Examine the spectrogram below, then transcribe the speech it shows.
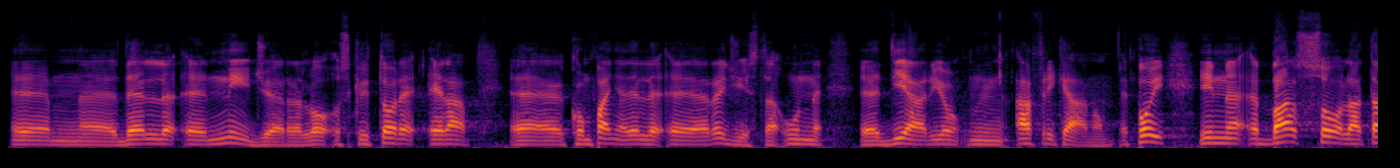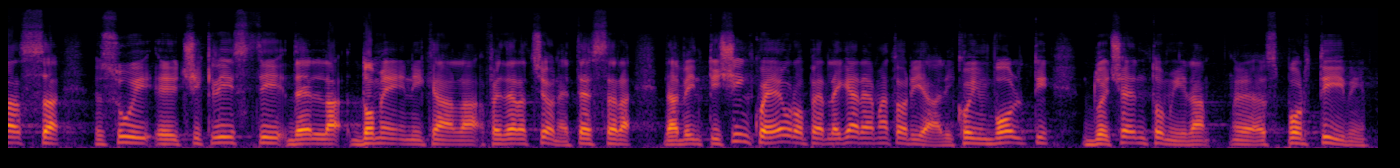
ehm, del eh, Niger. Lo scrittore e la eh, compagna del eh, regista, un eh, diario mh, africano. E poi in basso la tassa sui ciclisti della domenica, la federazione tessera da 25 euro per le gare amatoriali, coinvolti 200.000 sportivi.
